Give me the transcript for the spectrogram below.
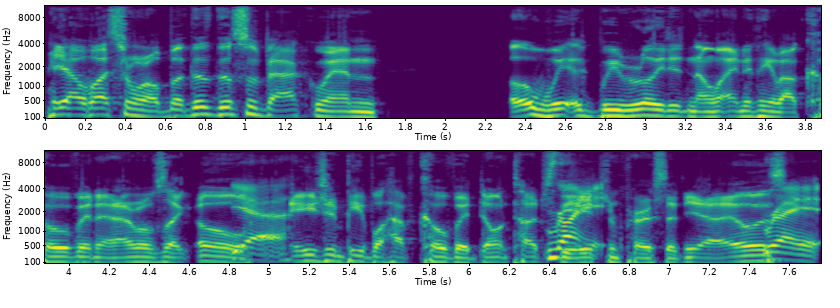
yeah western world but this, this was back when Oh, we, we really didn't know anything about covid and everyone was like oh Yeah. asian people have covid don't touch the asian person yeah it was right.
